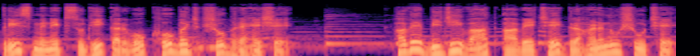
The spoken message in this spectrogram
ત્રીસ મિનિટ સુધી કરવું ખૂબ જ શુભ રહેશે. હવે બીજી વાત આવે છે ગ્રહણનું શું છે?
